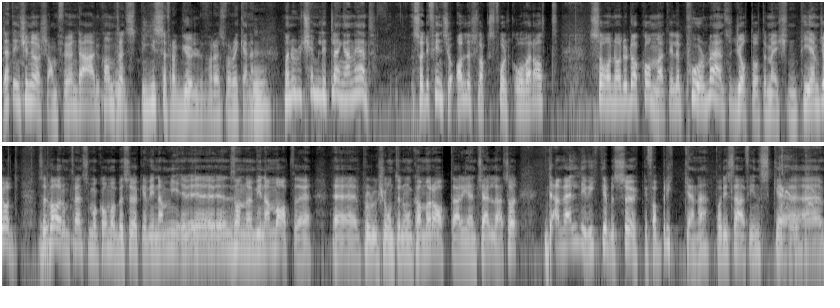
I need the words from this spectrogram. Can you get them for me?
Det er et ingeniørsamfunn der du kan omtrent spise fra gulv for fabrikkene. Mm. Men når du kommer litt lenger ned, så det fins jo alle slags folk overalt. Så når du da kommer til a poor man's jot automation, PMJod, så det var omtrent som å komme og besøke eh, sånn Vinamat-produksjon til noen kamerater i en kjeller. Så det er veldig viktig å besøke fabrikkene på disse her finske eh,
